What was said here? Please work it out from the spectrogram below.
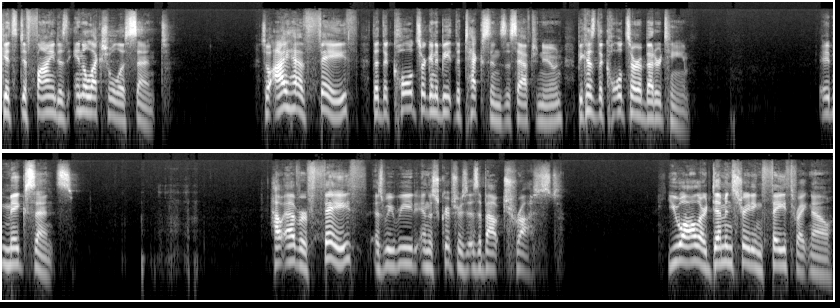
gets defined as intellectual assent. So I have faith that the Colts are going to beat the Texans this afternoon because the Colts are a better team. It makes sense. However, faith, as we read in the scriptures, is about trust. You all are demonstrating faith right now.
